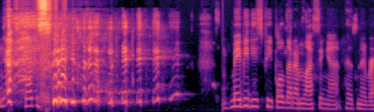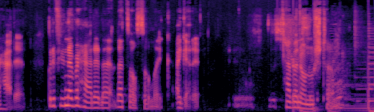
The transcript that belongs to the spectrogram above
Not the same. Maybe these people that I'm laughing at has never had it. But if you've never had it, uh, that's also like I get it. Have an. Anushtan.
